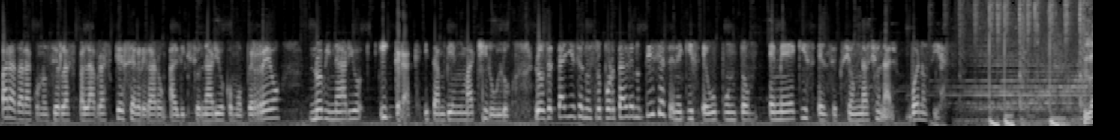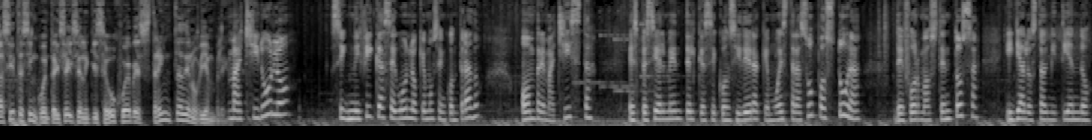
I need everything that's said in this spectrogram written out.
para dar a conocer las palabras que se agregaron al diccionario como perreo, no binario y crack y también machirulo. Los detalles en nuestro portal de noticias en xeu.mx en sección nacional. Buenos días. Las 7:56 en XEU, jueves 30 de noviembre. Machirulo significa, según lo que hemos encontrado, hombre machista, especialmente el que se considera que muestra su postura de forma ostentosa y ya lo está admitiendo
